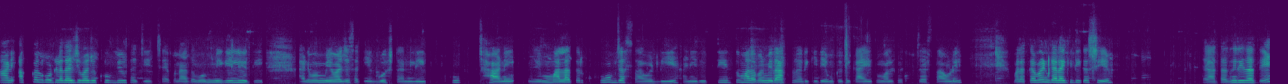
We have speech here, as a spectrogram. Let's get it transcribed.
आणि अक्कलकोटला जायची माझी खूप दिवसाची इच्छा आहे. पण आता मम्मी गेली होती आणि मम्मीने माझ्यासाठी एक गोष्ट आणली. खूप छान आहे. म्हणजे मला तर खूप जास्त आवडली आहे. आणि ती- ती तुम्हाला पण मी दाखवणार आहे की नेमकं ती काय आहे. तुम्हाला पण खूप जास्त आवडेल. मला कमेंट करा की ती कशी आहे. तर आता घरी जाते.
